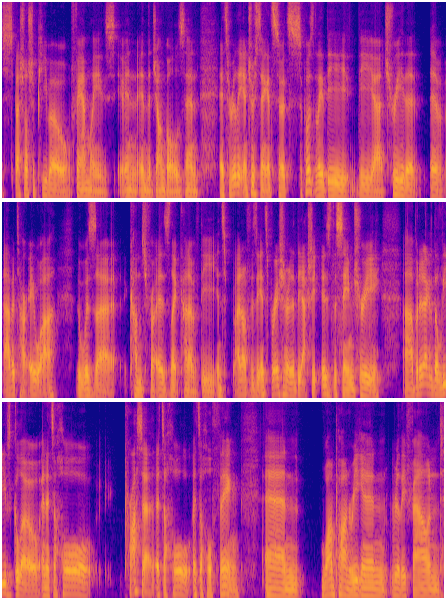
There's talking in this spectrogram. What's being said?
special Shipibo families in in the jungles, and it's really interesting. It's so it's supposedly the the uh, tree that uh, Avatar Eywa was. Uh, comes from is like kind of the I don't know if it's the inspiration or that the actually is the same tree uh, but it actually the leaves glow, and it's a whole process. It's a whole it's a whole thing, and Wampa and Regan really found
